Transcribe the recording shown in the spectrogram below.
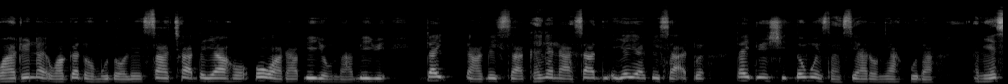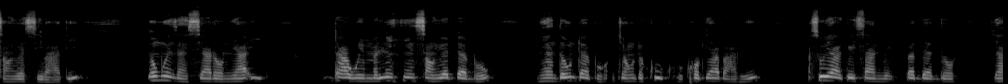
ဝါတွင်း၌ဝါကတ်တော်မူတော်လဲစာချတရားဟောဩဝါဒပြေယုံသာပြေ၍တိုက်တာကိစ္စဂိင်္ဂနာစသည့်အရရကိစ္စအတွက်တိုက်တွင်းရှိသုံးပွင့်ဆိုင်ဆရာတော်များကိုသာအမြဲဆောင်ရွက်စေပါသည်သုံးပွင့်ဆိုင်ဆရာတော်များ၏ဒါဝင်မလင့်ဟင်းဆောင်ရွက်တတ်ပုံညံသုံးတတ်ပုံအကြောင်းတစ်ခုကိုဖော်ပြပါမည် အစိုးရကိစ္စနှင့်ပတ်သက်သောရာ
